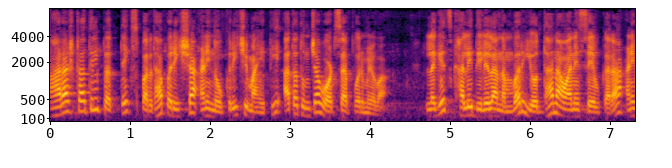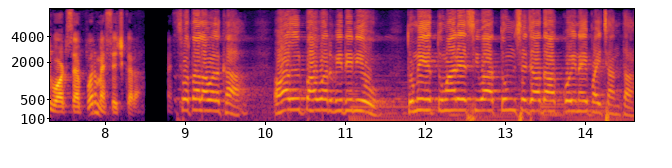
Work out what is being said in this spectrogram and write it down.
महाराष्ट्रातील प्रत्येक स्पर्धा परीक्षा आणि नोकरीची माहिती आता तुमच्या व्हॉट्सअपवर मिळवा. लगेच खाली दिलेला नंबर योद्धा नावाने सेव्ह करा आणि व्हॉट्सअपवर मेसेज करा. स्वतःला ओळखा. ऑल पावर विद इन यू तुम्हें तुम्हारे सिवा तुमसे ज्यादा कोई नहीं पहचानता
